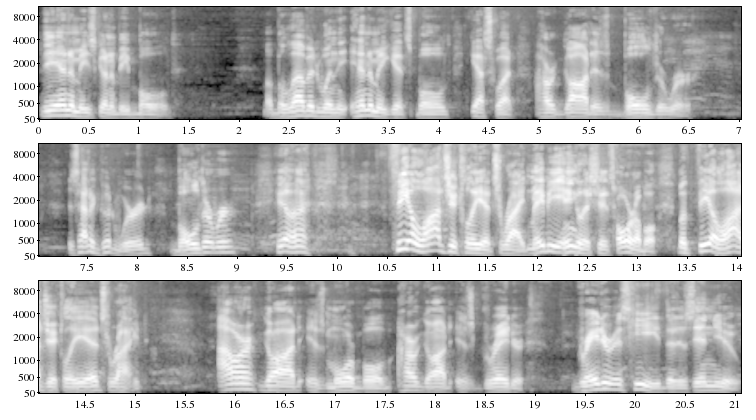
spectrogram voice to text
the enemy's going to be bold. Beloved, when the enemy gets bold, guess what? Our God is boulderer. Is that a good word? Boulderer? Yeah. Theologically, it's right. Maybe English, it's horrible, but theologically, it's right. Our God is more bold. Our God is greater. Greater is He that is in you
